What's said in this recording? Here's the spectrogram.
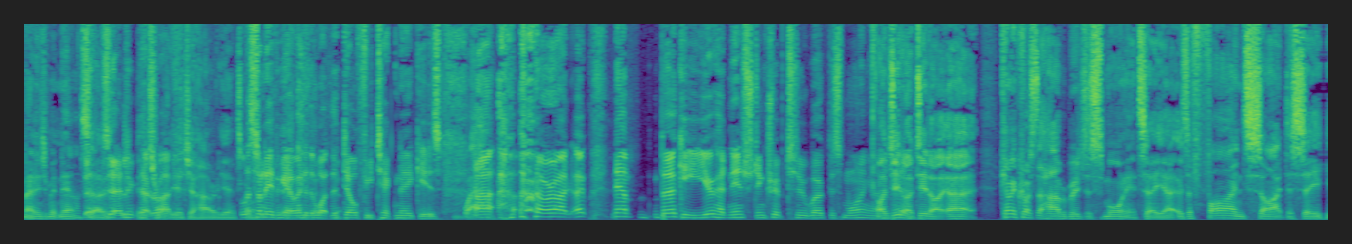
management now. So Is that- is that that's right? Yeah, Johari. Yeah. Let's gone. not even go into the, what the Delphi technique is. Wow. Uh, all right. Now, Burkey, you had an interesting trip to work this morning. I did, I did. I uh, coming across the Harbour Bridge this morning. It's a uh, it was a fine sight to see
